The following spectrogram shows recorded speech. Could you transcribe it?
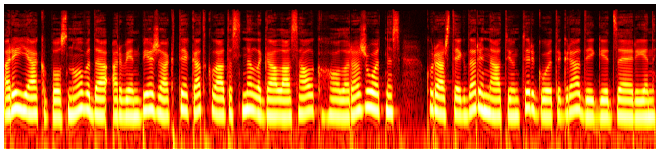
Arī Jēkabils novadā arvien biežāk tiek atklātas nelegālās alkohola ražotnes, kurās tiek darināti un tirgoti grādīgie dzērieni.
